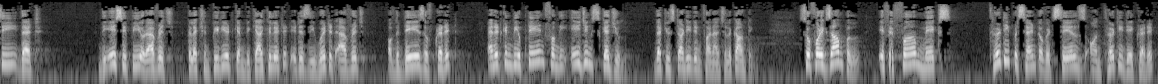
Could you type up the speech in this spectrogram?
see that the ACP or average collection period can be calculated. It is the weighted average of the days of credit and it can be obtained from the aging schedule that you studied in financial accounting. So, for example, if a firm makes 30% of its sales on 30-day credit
